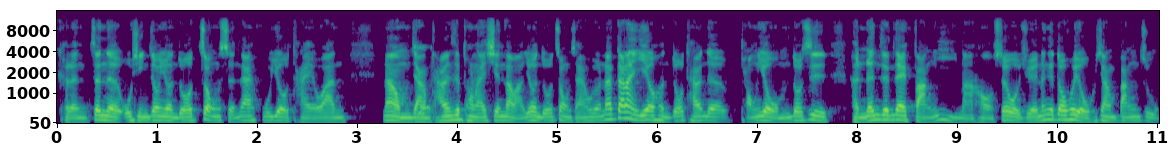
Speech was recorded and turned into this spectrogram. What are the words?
可能真的无形中有很多众神在忽悠台湾。那我们讲台湾是蓬莱仙岛嘛，有很多众神忽悠。那当然也有很多台湾的朋友，我们都是很认真在防疫嘛哈，所以我觉得那个都会有互相帮助。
